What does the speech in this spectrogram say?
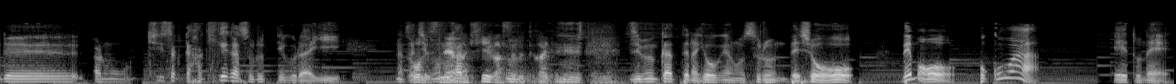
で、あの、小さくて吐き気がするっていうぐらい、なんか。自分勝吐き気がするって書いてありましたよね。自分勝手な表現をするんでしょう。でも、ここは、えっ、とね、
